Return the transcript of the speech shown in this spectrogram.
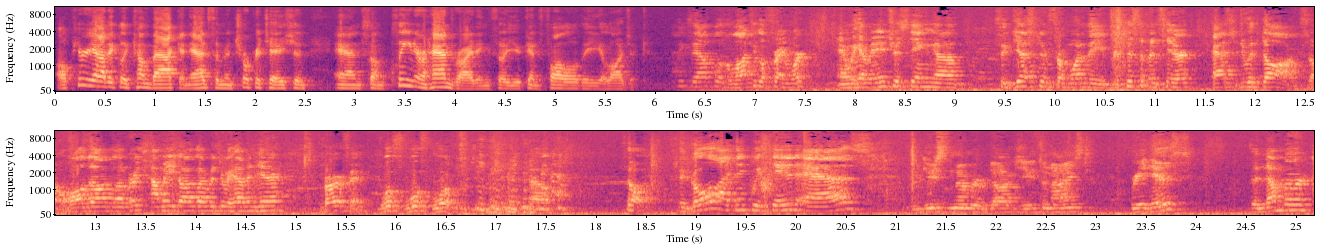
I'll periodically come back and add some interpretation and some cleaner handwriting so you can follow the logic. Example of the logical framework, and we have an interesting uh, suggestion from one of the participants here, has to do with dogs. So all dog lovers, how many dog lovers do we have in here? Perfect. Woof, woof, woof. so the goal I think we stated as Reduce the number of dogs euthanized. reduce the number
